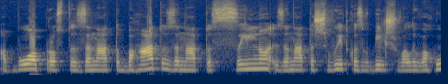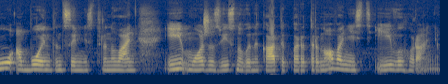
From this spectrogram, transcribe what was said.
або просто занадто багато, занадто сильно, занадто швидко збільшували вагу або інтенсивність тренувань, і може, звісно, виникати перетренованість і вигорання.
